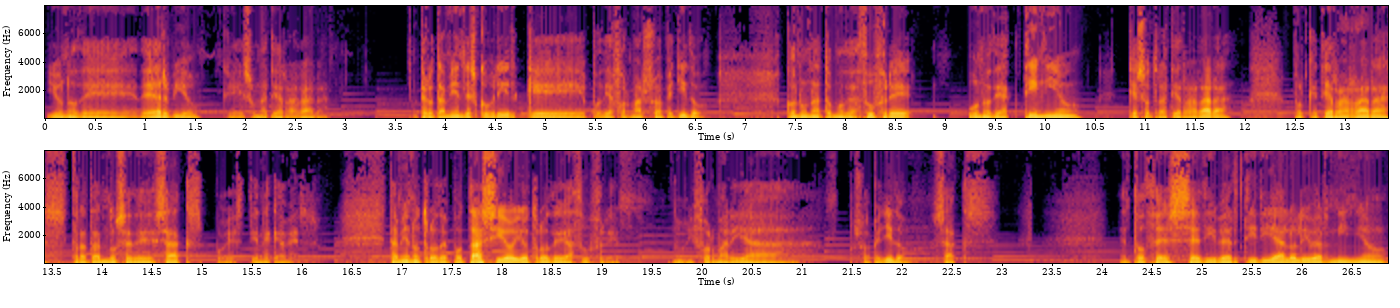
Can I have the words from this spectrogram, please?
y uno de, de herbio que es una tierra rara. Pero también descubrir que podía formar su apellido, con un átomo de azufre, uno de actinio, que es otra tierra rara, porque tierras raras, tratándose de sax, pues tiene que haber. También otro de potasio y otro de azufre, y formaría su apellido, Sax. Entonces, ¿se divertiría el Oliver Niño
